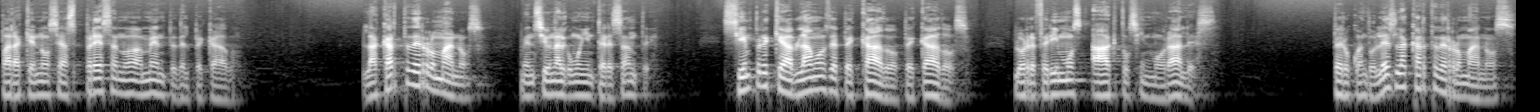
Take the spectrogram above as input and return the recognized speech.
para que no seas presa nuevamente del pecado. La carta de Romanos menciona algo muy interesante. Siempre que hablamos de pecado, pecados, lo referimos a actos inmorales. Pero cuando lees la carta de Romanos,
